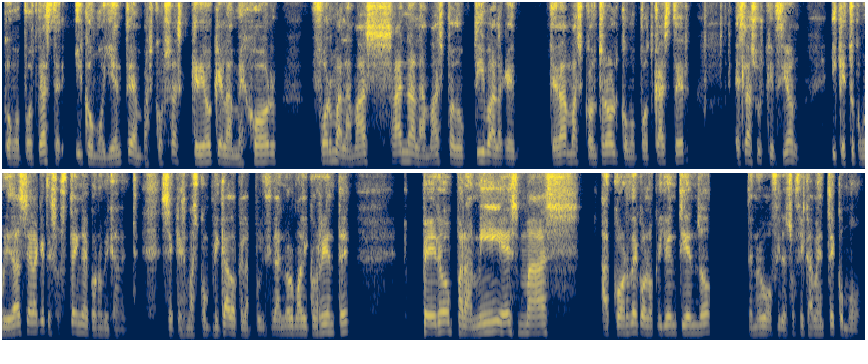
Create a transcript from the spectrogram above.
como podcaster y como oyente, ambas cosas, creo que la mejor forma, la más sana, la más productiva, la que te da más control como podcaster, es la suscripción y que tu comunidad sea la que te sostenga económicamente. Sé que es más complicado que la publicidad normal y corriente, pero para mí es más acorde con lo que yo entiendo, de nuevo, filosóficamente como,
